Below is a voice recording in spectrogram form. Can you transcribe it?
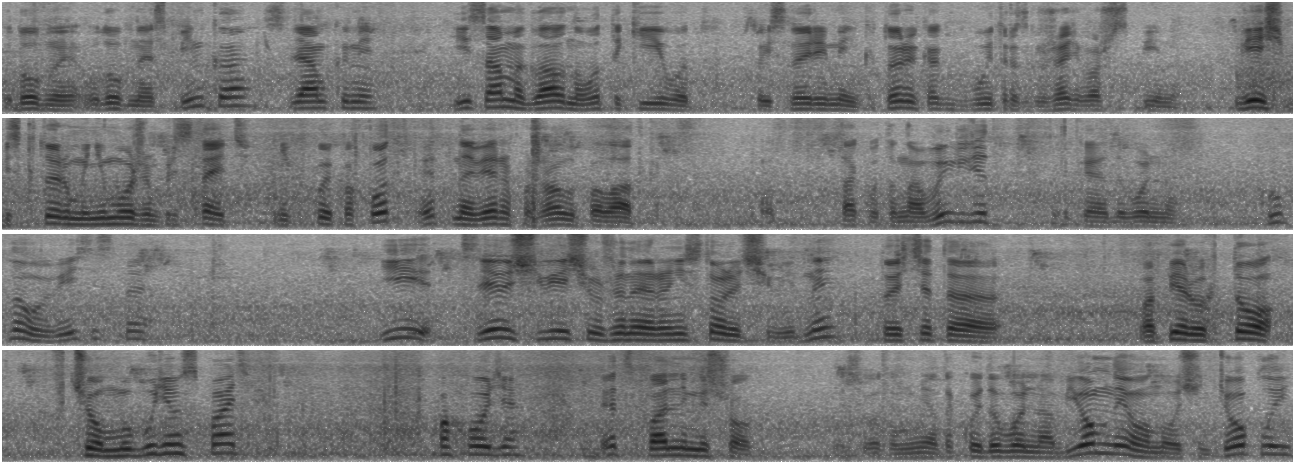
удобная, удобная спинка с лямками. И самое главное, вот такие вот поясной ремень, который как бы будет разгружать вашу спину. Вещь, без которой мы не можем представить никакой поход, это, наверное, пожалуй, палатка. Вот так вот она выглядит, такая довольно крупная, увесистая. И следующие вещи уже, наверное, не столь очевидны. То есть это, во-первых, то, в чем мы будем спать в походе, это спальный мешок. То есть вот он у меня такой довольно объемный, он очень теплый.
